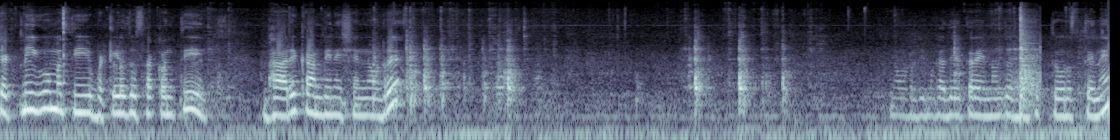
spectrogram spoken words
ಚಟ್ನಿಗೂ ಮತ್ತು ಈ ಬಟ್ಲ ದೋಸಾಕಂತಿ ಭಾರಿ ಕಾಂಬಿನೇಷನ್ ನೋಡ್ರಿ. ನೋಡ್ರಿ ನಿಮ್ಗೆ ಅದೇ ಥರ ಇನ್ನೊಂದು ಬಟ್ಟೆ ತೋರಿಸ್ತೇನೆ.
